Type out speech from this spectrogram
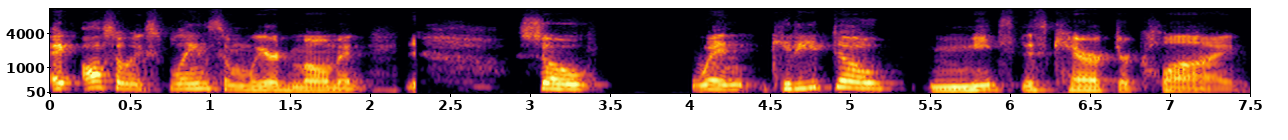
It also explains some weird moment. So when Kirito meets this character Klein,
